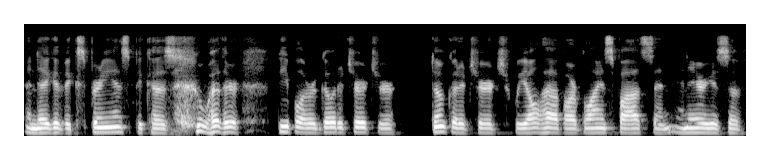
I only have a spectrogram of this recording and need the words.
a negative experience. Because whether people are go to church or don't go to church, we all have our blind spots and, and areas of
